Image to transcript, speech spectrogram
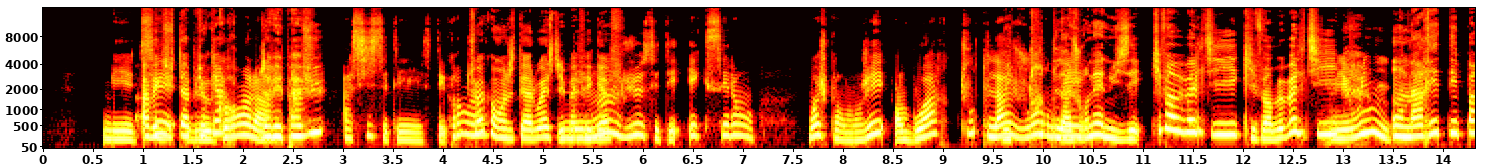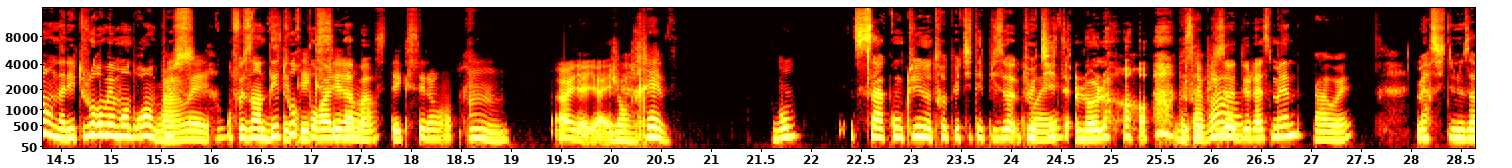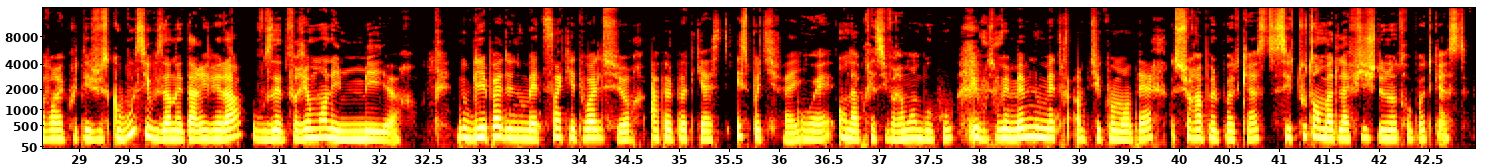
mais avec du tapioca, grand là. J'avais pas vu. Ah si, c'était c'était grand. Tu hein. vois, comment j'étais à l'ouest, j'ai pas fait mon gaffe. Dieu, c'était excellent. Moi, je peux en manger, en boire toute la Mais journée. toute la journée, elle nous disait qui veut un bubble tea? Qui veut un bubble tea? Mais oui. On n'arrêtait pas, on allait toujours au même endroit en Bah plus. ouais. On faisait un détour pour aller là-bas. C'était excellent. Hmm. Aïe, aïe, aïe. J'en rêve. Bon, Ça conclut notre petit épisode. Ouais. Petite, lol. notre ça va, épisode hein. de la semaine. bah ouais. Merci de nous avoir écoutés jusqu'au bout. Si vous en êtes arrivés là, vous êtes vraiment les meilleurs. N'oubliez pas de nous mettre 5 étoiles sur Apple Podcast et Spotify. Ouais, on apprécie vraiment beaucoup. Et vous pouvez même nous mettre un petit commentaire. Sur Apple Podcast, c'est tout en bas de la fiche de notre podcast.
